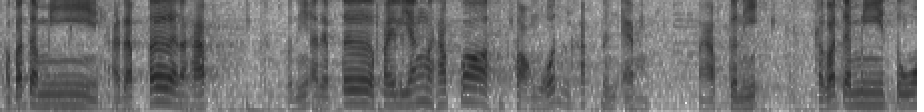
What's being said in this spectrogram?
แล้วก็จะมีอะแดปเตอร์นะครับตัวนี้อะแดปเตอร์ไฟเลี้ยงนะครับก็ 12 โวลต์นะครับ1แอมป์นะครับตัวนี้แล้วก็จะมีตัว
